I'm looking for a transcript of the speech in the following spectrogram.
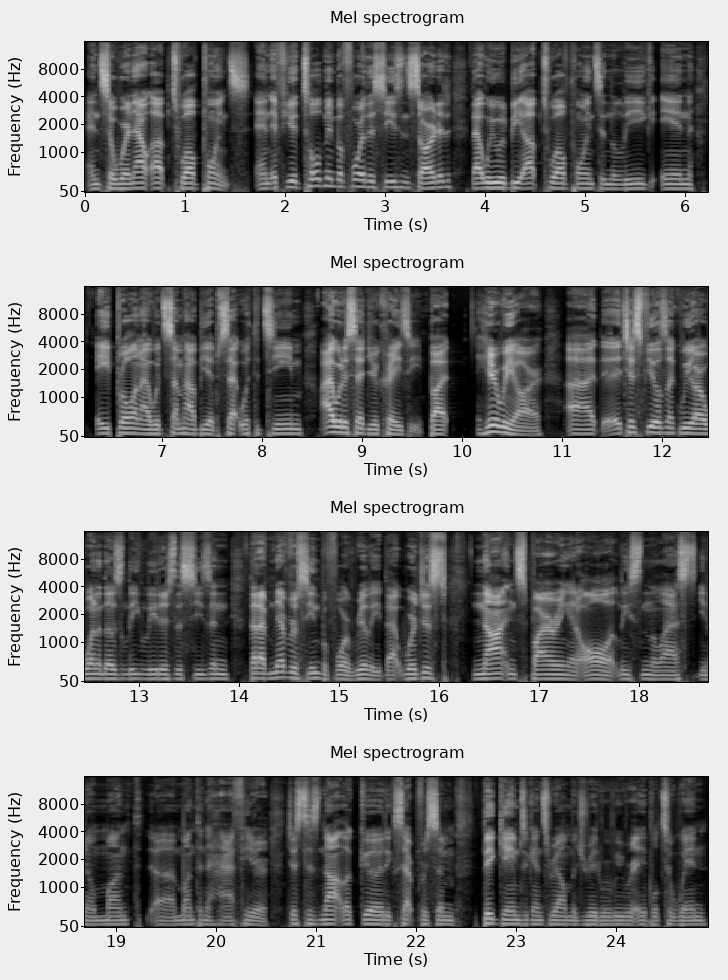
and so we're now up 12 points. And if you had told me before the season started that we would be up 12 points in the league in April, and I would somehow be upset with the team, I would have said you're crazy. But here we are. Uh, it just feels like we are one of those league leaders this season that I've never seen before. Really, that we're just not inspiring at all. At least in the last you know month, uh, month and a half here, just does not look good. Except for some big games against Real Madrid where we were able to win.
